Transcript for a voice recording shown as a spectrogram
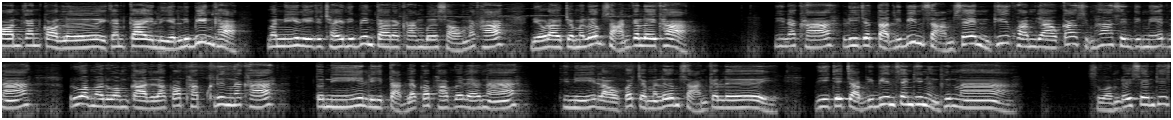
กรณ์กันก่อนเลยกันไกลเหรียญริบบิ้นค่ะ วันนี้รีจะใช้ริบบิ้นตาระคังเบอร์สองนะคะ เดี๋ยวเราจะมาเริ่มสารกันเลยค่ะ นี่นะคะลีจะตัดริบบิ้น 3 เส้นที่ความยาว 95เซนติเมตรนะรวบมารวมกันแล้วก็พับครึ่งนะคะ ตัวนี้ลีตัดแล้วก็พับไว้แล้วนะ ทีนี้เราก็จะมาเริ่มสารกันเลยลีจะจับริบบิ้นเส้นที่ 1 ขึ้นมา สวมด้วยเส้นที่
